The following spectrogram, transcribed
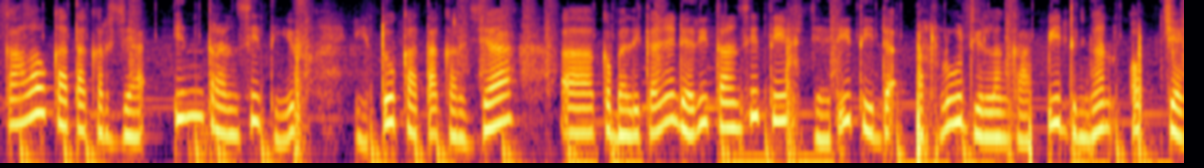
Kalau kata kerja intransitif itu kata kerja e, kebalikannya dari transitif, jadi tidak perlu dilengkapi dengan objek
